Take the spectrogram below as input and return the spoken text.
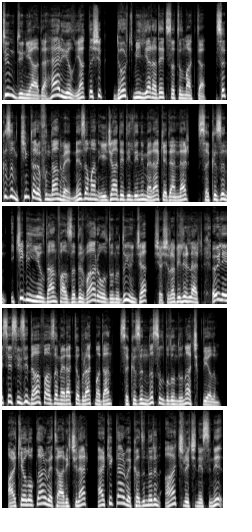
tüm dünyada her yıl yaklaşık 4 milyar adet satılmakta. Sakızın kim tarafından ve ne zaman icat edildiğini merak edenler sakızın 2000 yıldan fazladır var olduğunu duyunca şaşırabilirler. Öyleyse sizi daha fazla merakta bırakmadan sakızın nasıl bulunduğunu açıklayalım. Arkeologlar ve tarihçiler erkekler ve kadınların ağaç reçinesini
